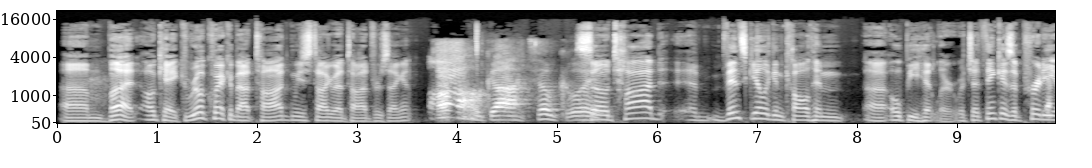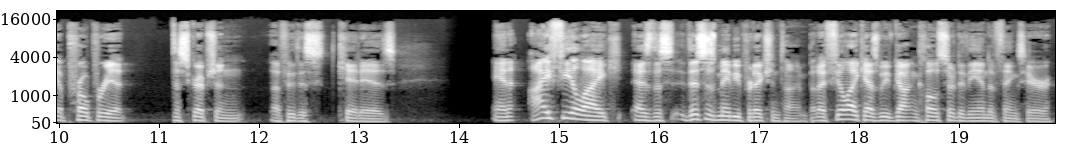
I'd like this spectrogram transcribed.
Um, but okay, real quick about Todd. Can we just talk about Todd for a second? Oh God, so good. So Todd, uh, Vince Gilligan called him uh, Opie Hitler, which I think is a pretty yeah. appropriate description of who this kid is. And I feel like as this this is maybe prediction time, but I feel like as we've gotten closer to the end of things here,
